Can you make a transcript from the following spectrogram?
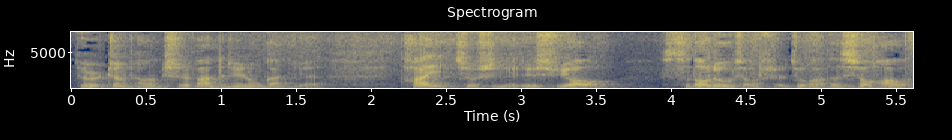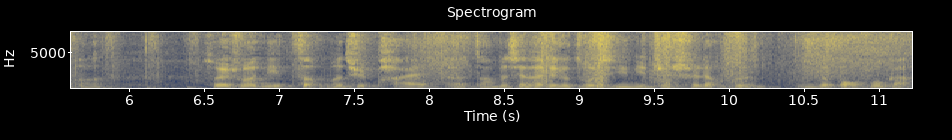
就是正常吃饭的这种感觉，它就是也就需要四到六个小时就把它消化完了。所以说你怎么去排？呃，咱们现在这个作息，你只吃两顿，你的饱腹感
